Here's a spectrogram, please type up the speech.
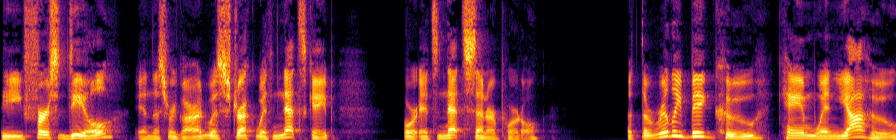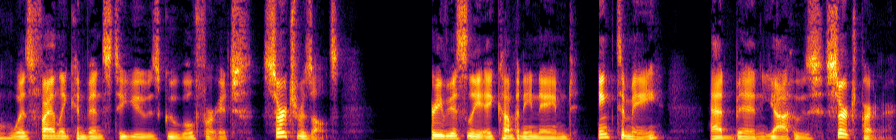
The first deal in this regard was struck with Netscape for its NetCenter portal. But the really big coup came when Yahoo was finally convinced to use Google for its search results. Previously, a company named Inktomi had been Yahoo's search partner.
